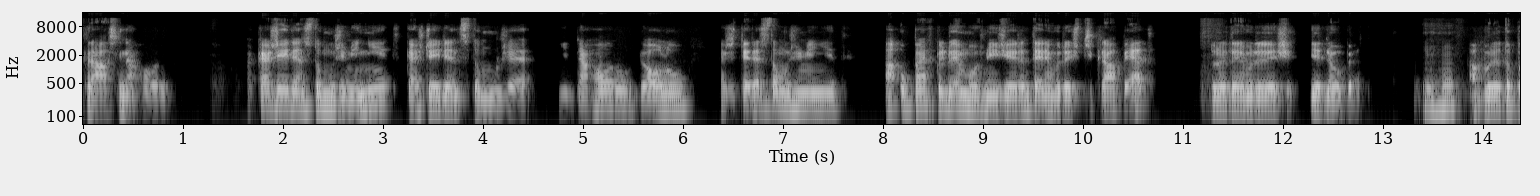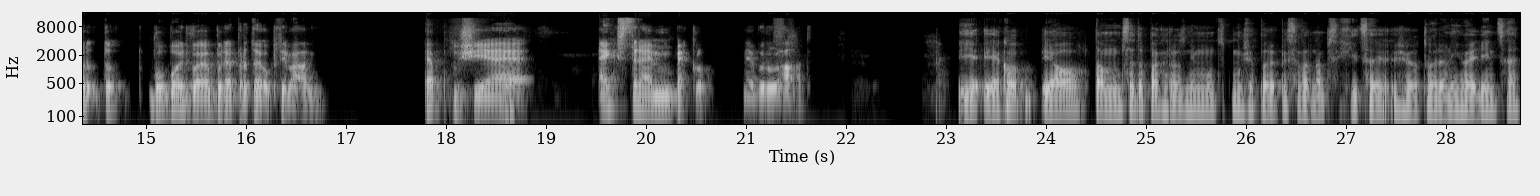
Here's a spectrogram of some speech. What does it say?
krásně nahoru. A každý den se to může měnit, každý den se to může jít nahoru, dolů, každý týden se to může měnit a úplně v klidu je možný, že jeden týden budeš 3x5, druhý týden budeš jednou pět. Mm-hmm. A bude to, pro, to v oboje dvoje bude proto je optimální. Yep. Což je yep. extrémní peklo, nebudu lhát. Je, jako jo, tam se to pak hrozně moc může podepisovat na psychice že jo, toho daného jedince,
